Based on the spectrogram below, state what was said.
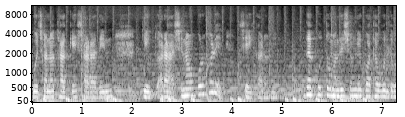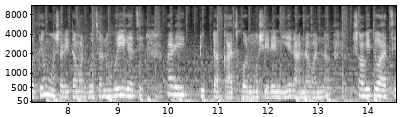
গোছানো থাকে সারাদিন। কেউ তো আর আসে না ওপর ঘরে, সেই কারণে। দেখো, তোমাদের সঙ্গে কথা বলতে বলতে মশারিটা আমার গোছানো হয়েই গেছে। আর এই টুকটাক কাজকর্ম সেরে নিয়ে রান্না বান্না সবই তো আছে।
